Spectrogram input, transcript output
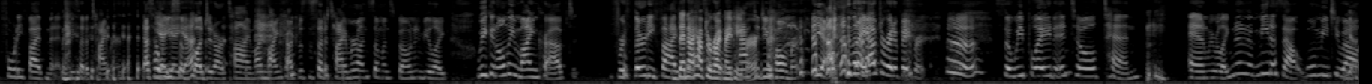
forty-five minutes. We set a timer. That's how Yeah, we yeah, to yeah. budget our time on Minecraft was to set a timer on someone's phone and be like, "We can only Minecraft." For 35 Then I have to write my we have paper. to do homework. yeah, and then I have to write a paper. So we played until 10. And we were like, no, no, no, meet us out. We'll meet you Yeah. out.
